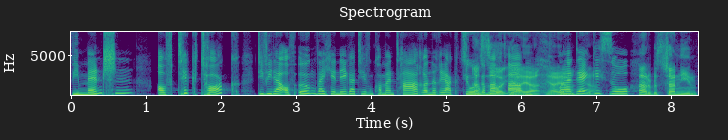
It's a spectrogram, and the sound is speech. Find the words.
wie Menschen auf TikTok, die wieder auf irgendwelche negativen Kommentare eine Reaktion so, gemacht haben. Ja, ja, ja, und dann denke ich so. Na, du bist Janine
